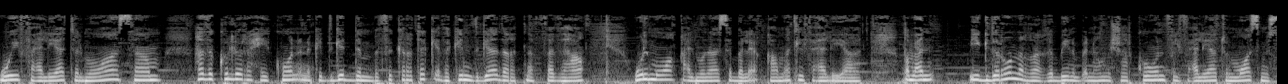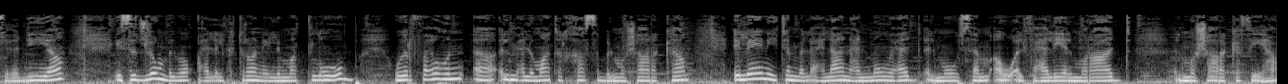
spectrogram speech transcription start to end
وفعاليات المواسم. هذا كله راح يكون إنك تقدم بفكرتك إذا كنت قادر تنفذها. والمواقع المناسبة لإقامة الفعاليات. طبعا يقدرون الراغبين بأنهم يشاركون في الفعاليات والمواسم السعودية يسجلون بالموقع الإلكتروني اللي مطلوب ويرفعون آه، المعلومات الخاصة بالمشاركة إلين يتم الإعلان عن موعد الموسم أو الفعالية المراد المشاركة فيها.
